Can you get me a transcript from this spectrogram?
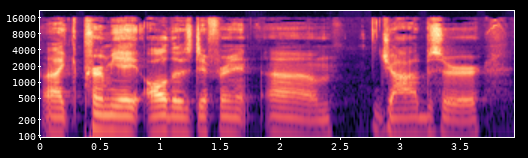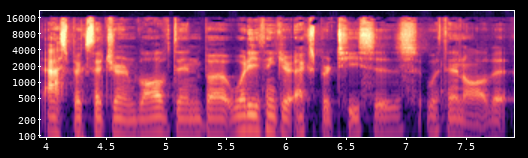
like permeate all those different um, jobs or aspects that you're involved in. But what do you think your expertise is within all of it?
